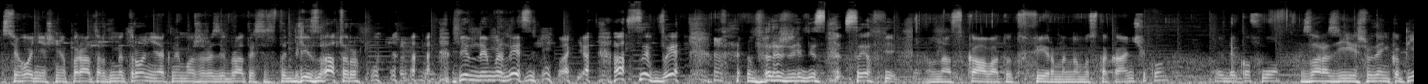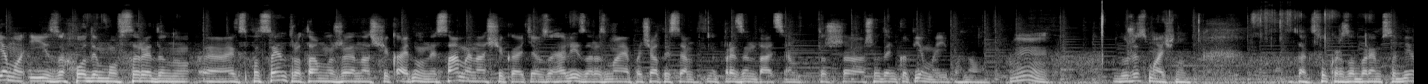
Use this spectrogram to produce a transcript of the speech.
Сьогоднішній оператор Дмитро ніяк не може розібратися з стабілізатором. Він не мене знімає, а себе в режимі селфі. У нас кава тут в фірменному стаканчику. Від Екофло. Зараз її швиденько п'ємо і заходимо всередину е, експоцентру. Там вже нас чекають. Ну не саме нас чекають, а взагалі зараз має початися презентація. Тож е, швиденько п'ємо і погнали. м дуже смачно. Так, цукор заберемо собі.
